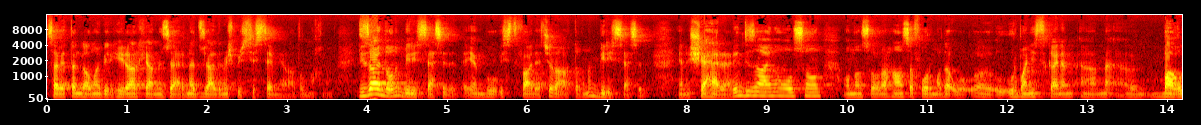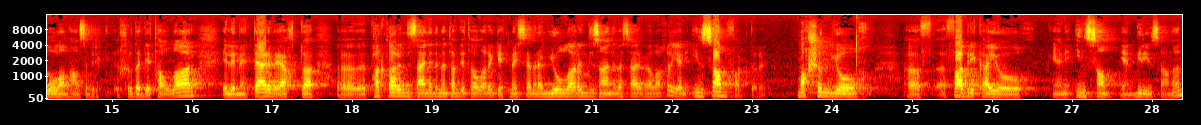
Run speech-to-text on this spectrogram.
sovetdən qalma bir hierarxiyanın üzərinə düzəldilmiş bir sistem yaradılmaqla. Dizayn da onun bir hissəsidir. Yəni bu istifadəçi rahatlığının bir hissəsidir. Yəni şəhərlərin dizaynı olsun, ondan sonra hansı formada urbanistika ilə bağlı olan hansı bir xırda detallar, elementlər və yaxud da parkların dizaynında mən tam detallara getmək istəmirəm, yolların dizaynı və s. və axır, yəni insan faktoru. Maşın yox, fabrika yox, yəni insan, yəni bir insanın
